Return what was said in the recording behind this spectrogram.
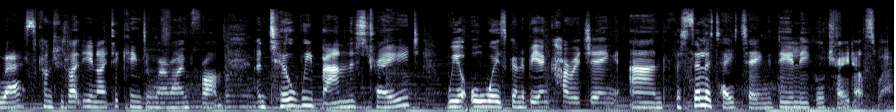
US, countries like the United Kingdom, where I'm from, until we ban this trade, we are always going to be encouraging and facilitating the illegal trade elsewhere.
